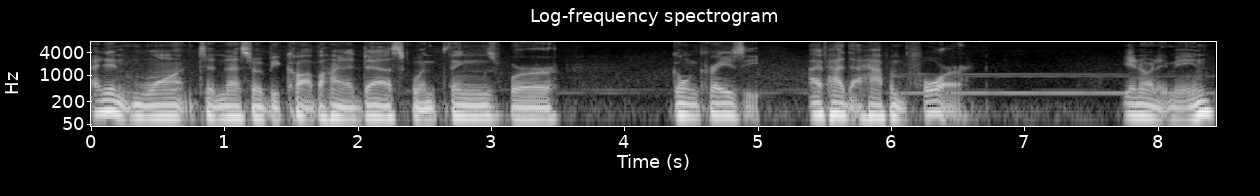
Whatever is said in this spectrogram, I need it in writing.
I didn't want to necessarily be caught behind a desk when things were going crazy. I've had that happen before. You know what I mean?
